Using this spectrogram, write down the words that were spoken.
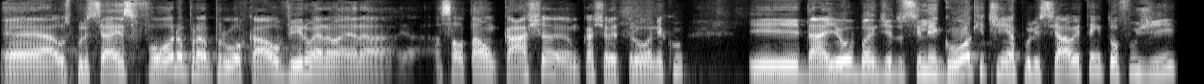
É, os policiais foram para o local, viram, era, era assaltar um caixa, um caixa eletrônico, e daí o bandido se ligou que tinha policial e tentou fugir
